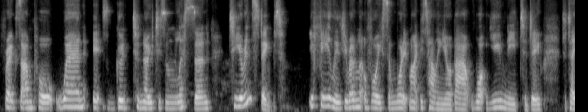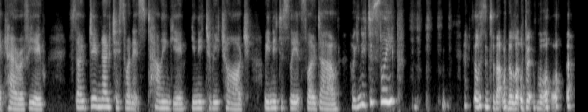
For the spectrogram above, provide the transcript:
For example, when it's good to notice and listen to your instinct, your feelings, your own little voice, and what it might be telling you about what you need to do to take care of you. So do notice when it's telling you you need to recharge, or you need to sleep, slow down, or you need to sleep. to listen to that one a little bit more.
